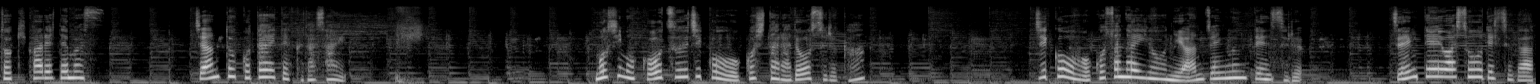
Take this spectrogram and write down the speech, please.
と聞かれてます。ちゃんと答えてください。もしも交通事故を起こしたらどうするか？事故を起こさないように安全運転する。前提はそうですが、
